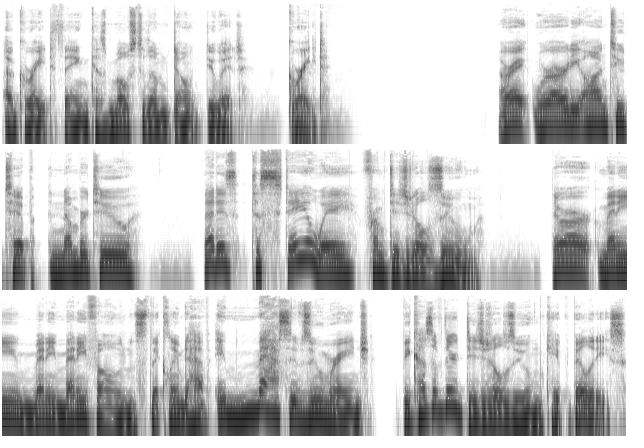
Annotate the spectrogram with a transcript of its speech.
a great thing because most of them don't do it great. All right, we're already on to tip number two. That is to stay away from digital zoom. There are many, many, many phones that claim to have a massive zoom range because of their digital zoom capabilities.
